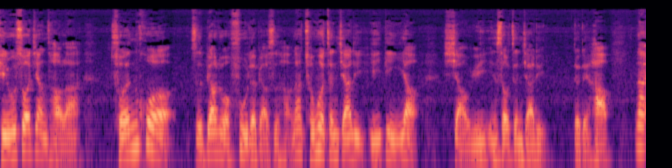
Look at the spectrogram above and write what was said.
比如说这样子好了，存货指标如果负的表示好，那存货增加率一定要小于营收增加率，对不对？好。”那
